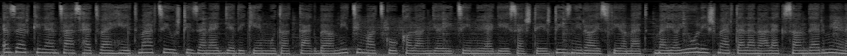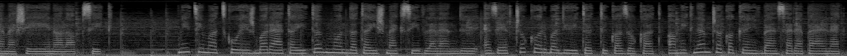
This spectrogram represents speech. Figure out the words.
1977. március 11-én mutatták be a Mici Mackó kalandjai című egészestés Disney rajzfilmet, mely a jól ismert Ellen Alexander Milnemeséjén alapszik. Mici Mackó és barátai több mondata is megszívlelendő, ezért csokorba gyűjtöttük azokat, amik nem csak a könyvben szerepelnek,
